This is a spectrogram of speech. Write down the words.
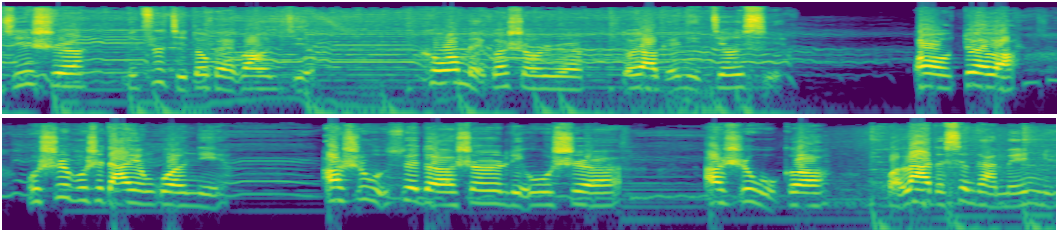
即使你自己都给忘记，可我每个生日都要给你惊喜。哦，对了，我是不是答应过你，二十五岁的生日礼物是二十五个火辣的性感美女？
